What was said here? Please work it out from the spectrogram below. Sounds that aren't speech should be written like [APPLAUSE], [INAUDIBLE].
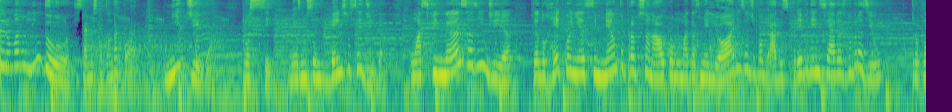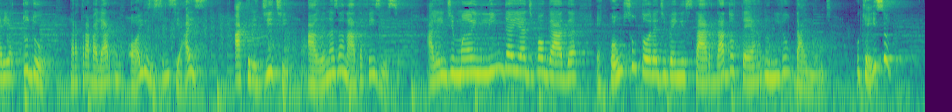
ser humano lindo que está me escutando agora, me diga, você, mesmo sendo bem-sucedida, com as finanças em dia, tendo reconhecimento profissional como uma das melhores advogadas previdenciárias do Brasil, trocaria tudo para trabalhar com óleos essenciais? Acredite, a Ana Zanata fez isso. Além de mãe linda e advogada, é consultora de bem-estar da Doterra no nível Diamond. O que é isso?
